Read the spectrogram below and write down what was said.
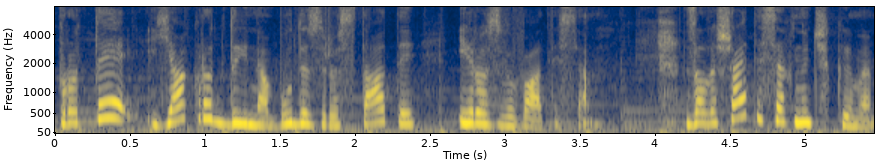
про те, як родина буде зростати і розвиватися. Залишайтеся гнучкими.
